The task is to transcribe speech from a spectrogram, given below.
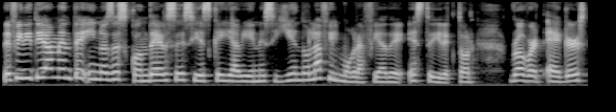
Definitivamente, y no es de esconderse si es que ya viene siguiendo la filmografía de este director Robert Eggers,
